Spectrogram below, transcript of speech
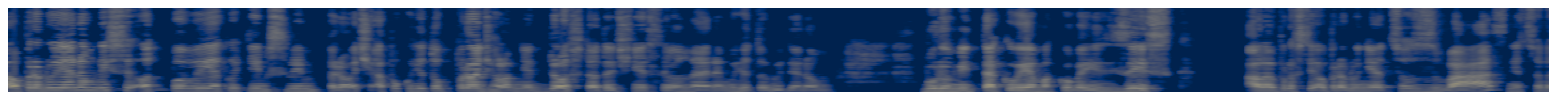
A opravdu jenom, když si odpoví jako tím svým proč, a pokud je to proč hlavně dostatečně silné, nemůže to být jenom budu mít takový a makový zisk, ale prostě opravdu něco z vás, něco,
